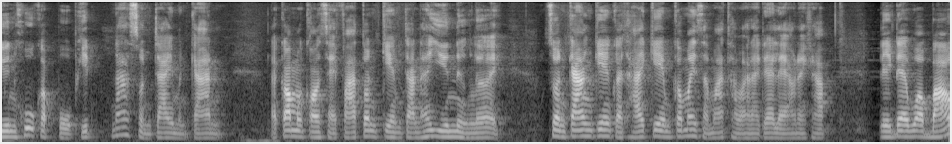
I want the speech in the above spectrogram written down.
ยืนคู่กับปู่พิษน่าสนใจเหมือนกัน แล้วก็มังกรสายฟ้าต้นเกมจันให้ยืนหนึ่งเลย ส่วนกลางเกมกับท้ายเกมก็ไม่สามารถทำอะไรได้แล้วนะครับ เรียกได้ว่าเบา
